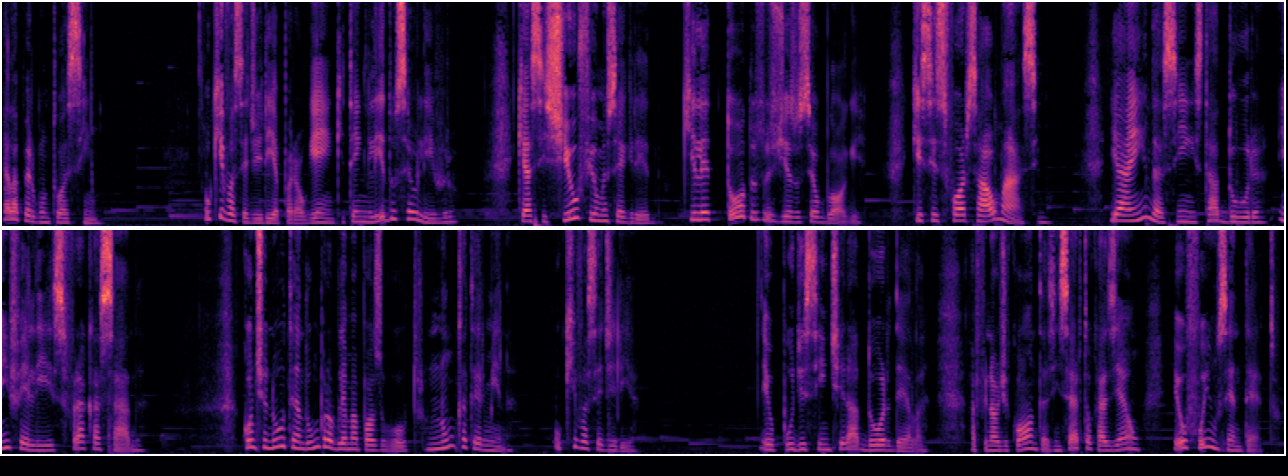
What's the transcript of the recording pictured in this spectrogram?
Ela perguntou assim: O que você diria para alguém que tem lido o seu livro, que assistiu o filme O Segredo, que lê todos os dias o seu blog, que se esforça ao máximo e ainda assim está dura, infeliz, fracassada? Continua tendo um problema após o outro, nunca termina. O que você diria? Eu pude sentir a dor dela. Afinal de contas, em certa ocasião, eu fui um sem-teto.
